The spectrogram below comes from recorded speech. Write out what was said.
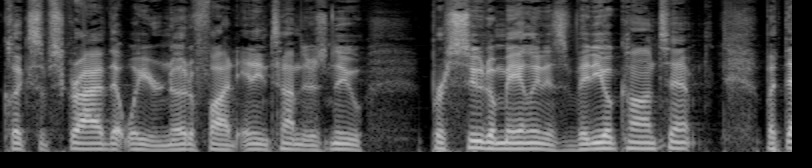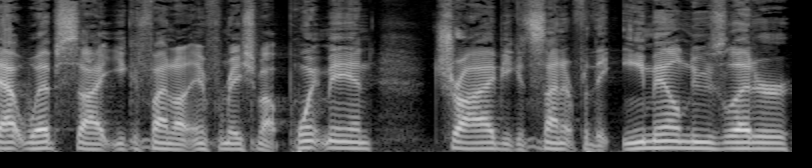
click subscribe. That way you're notified anytime there's new Pursuit of Manliness video content. But that website, you can find out information about Point Man Tribe. You can sign up for the email newsletter.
